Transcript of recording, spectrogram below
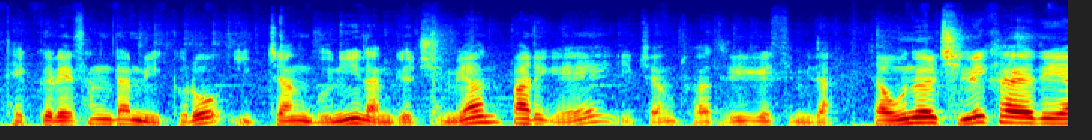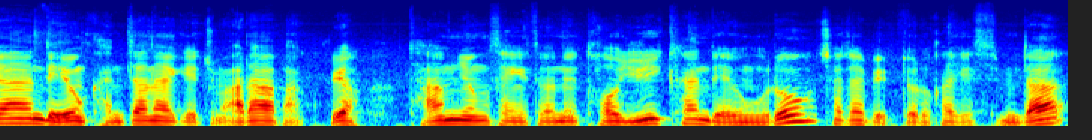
댓글에 상담 링크로 입장 문의 남겨주시면 빠르게 입장 도와드리겠습니다. 자, 오늘 진리카에 대한 내용 간단하게 좀 알아봤고요. 다음 영상에서는 더 유익한 내용으로 찾아뵙도록 하겠습니다.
